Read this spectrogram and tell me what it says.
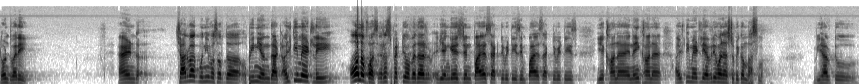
Don't worry. And Charvak Muni was of the opinion that ultimately all of us, irrespective of whether we engaged in pious activities, impious activities, ye khana hai, nahi khana hai, ultimately everyone has to become bhasma. we have to,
